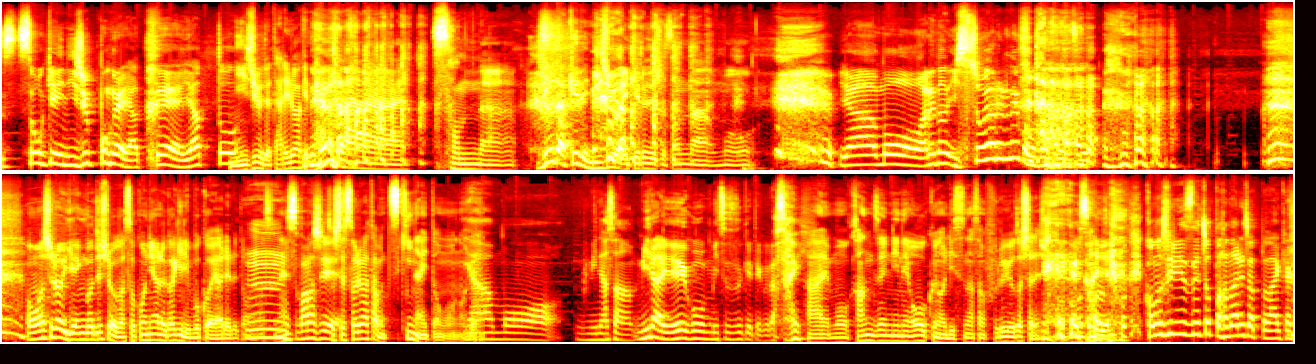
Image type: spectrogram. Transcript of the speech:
総計20本ぐらいやってやっと20で足りるわけないじゃない。そんな「る」だけで20はいけるでしょそんなんもう。いやーもうあれだ一生やれるねこのコンテンツ 面白い言語事象がそこにある限り僕はやれると思いますうね。ん素晴らしい。そしてそれは多分尽きないと思うので。いやーもう皆さん未来英語を見続けてください。はい、もう完全にね多くのリスナーさん振るい落としたでしょ このそう回でこのシリーズでちょっと離れちゃったな客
